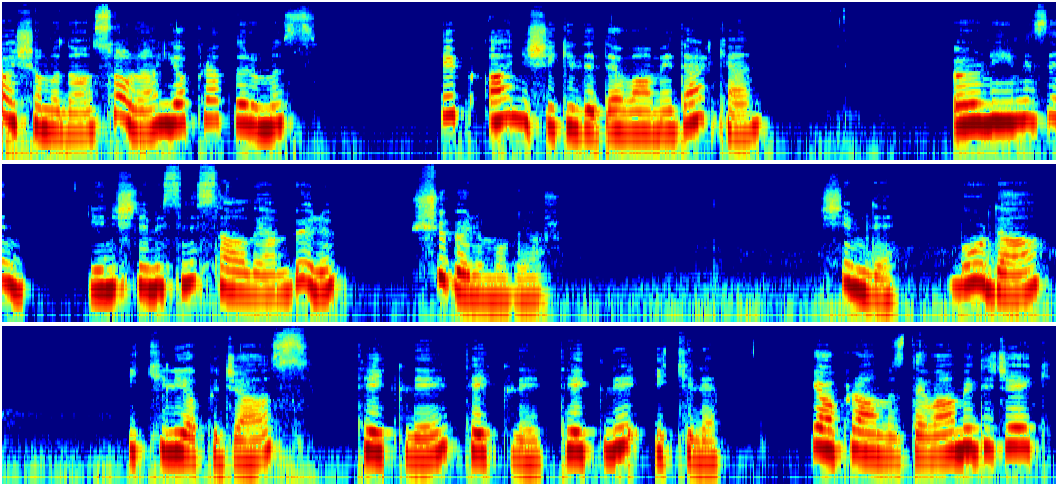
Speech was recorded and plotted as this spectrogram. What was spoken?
aşamadan sonra yapraklarımız hep aynı şekilde devam ederken örneğimizin genişlemesini sağlayan bölüm şu bölüm oluyor. Şimdi burada ikili yapacağız. Tekli, tekli, tekli, ikili. Yaprağımız devam edecek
